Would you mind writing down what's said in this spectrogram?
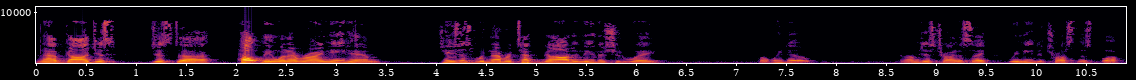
and have God just just uh, help me whenever I need Him. Jesus would never tempt God, and neither should we. But we do. And I'm just trying to say we need to trust this book.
